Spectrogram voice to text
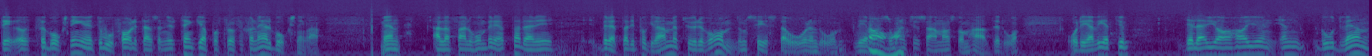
Det, för boxning är ju inte ofarligt alltså nu tänker jag på professionell boxning va. Men i alla fall hon berättar där i berättade i programmet hur det var de sista åren då. Levnadsåren tillsammans de hade då. Och det jag vet ju, det lär, jag har ju en, en god vän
